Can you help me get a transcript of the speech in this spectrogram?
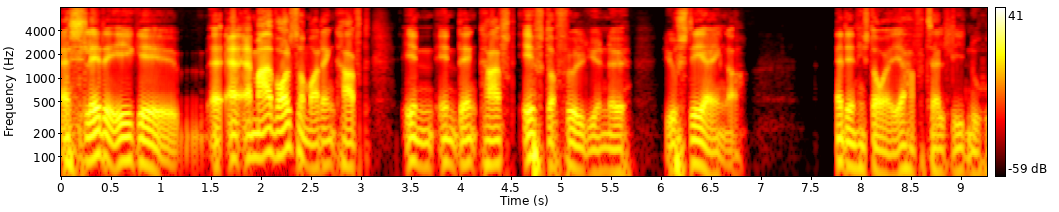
er slet ikke, er, er meget voldsommere den kraft, end, end den kraft efterfølgende justeringer af den historie, jeg har fortalt lige nu.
